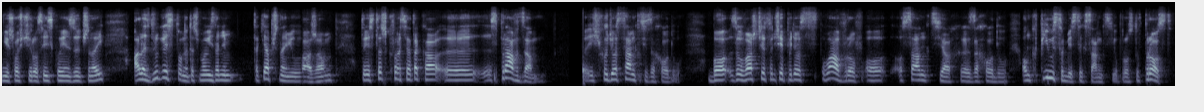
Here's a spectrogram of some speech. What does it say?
mniejszości rosyjskojęzycznej, ale z drugiej strony też moim zdaniem, tak ja przynajmniej uważam, to jest też kwestia taka, e, sprawdzam, jeśli chodzi o sankcje Zachodu. Bo zauważcie, co dzisiaj powiedział Ławrow o, o, sankcjach Zachodu. On kpił sobie z tych sankcji po prostu wprost.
